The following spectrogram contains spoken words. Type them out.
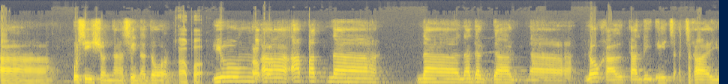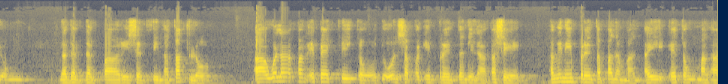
ah, position na senador. Opo. Yung Opo. ah, apat na na nadagdag na local candidates at saka yung nadagdag pa recently na tatlo, ah, wala pang epekto ito doon sa pag-imprenta nila kasi ang inimprenta pa naman ay itong mga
